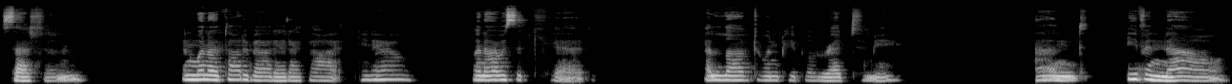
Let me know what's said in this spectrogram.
session and when I thought about it, I thought, you know, when I was a kid, I loved when people read to me. And even now,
